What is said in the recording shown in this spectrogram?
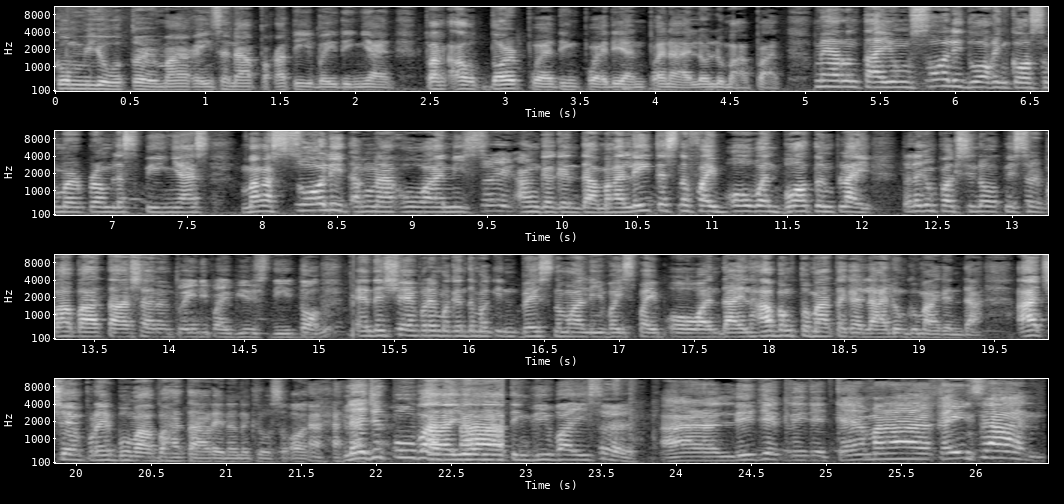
commuter. Mga kainsa, napakatibay din yan. Pang outdoor, pwedeng pwede yan panalo, lumapat. Meron tayong solid walking customer from Las Piñas. Mga solid ang nakuha ni Sir. Ang gaganda. Mga latest na 501 button ply. Talagang pag sinuot ni Sir, babata siya ng 25 years dito. And then syempre, maganda mag-invest ng mga Levi's 501 dahil habang tumatagal, lalong gumaganda. At syempre, bumabahata rin ang nagsusuot. Legit po ba yung ating Levi's, Sir? Ah, legit, legit. Kaya mga kainsan,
